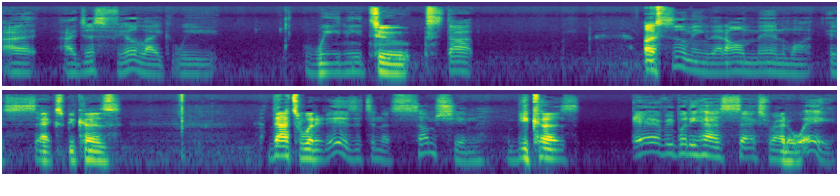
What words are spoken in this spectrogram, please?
I I just feel like we we need to stop assuming that all men want is sex because that's what it is. It's an assumption because everybody has sex right away.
